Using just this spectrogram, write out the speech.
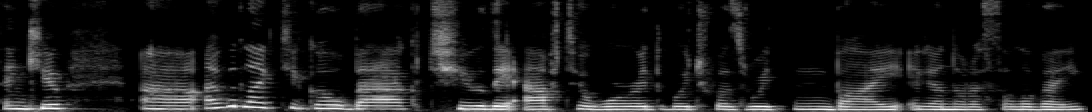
Thank you. Uh, I would like to go back to the afterword, which was written by Eleonora Solovey.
